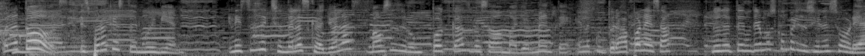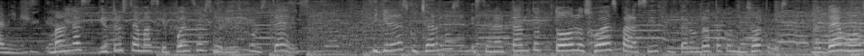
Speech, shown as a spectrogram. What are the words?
Hola a todos, espero que estén muy bien. En esta sección de las crayolas vamos a hacer un podcast basado mayormente en la cultura japonesa, donde tendremos conversaciones sobre animes, mangas y otros temas que pueden ser sugeridos por ustedes. Si quieren escucharnos, estén al tanto todos los jueves para así disfrutar un rato con nosotros. ¡Nos vemos!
